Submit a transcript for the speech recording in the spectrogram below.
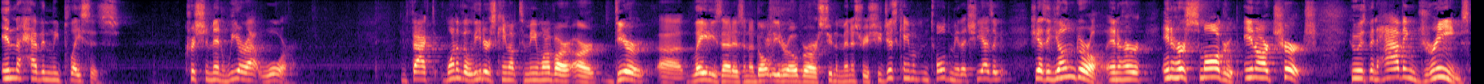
in the heavenly places. Christian men, we are at war. In fact, one of the leaders came up to me, one of our, our dear uh, ladies that is an adult leader over our student ministry. She just came up and told me that she has a she has a young girl in her in her small group in our church who has been having dreams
